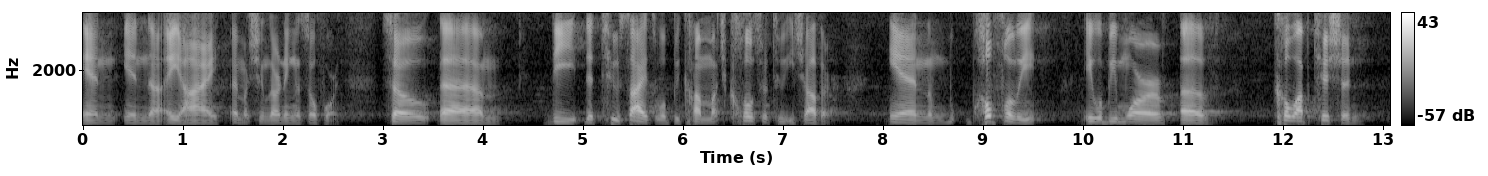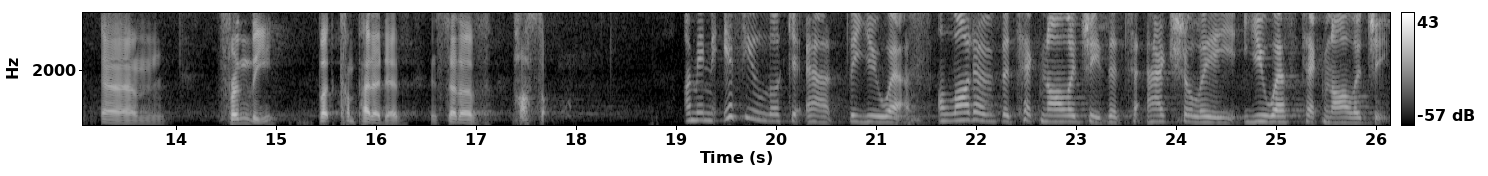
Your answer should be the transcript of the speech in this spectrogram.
and in uh, AI and machine learning and so forth. So um, the, the two sides will become much closer to each other. And hopefully, it will be more of co-opetition, um, friendly but competitive instead of hostile. I mean, if you look at the US, a lot of the technology that's actually US technology,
